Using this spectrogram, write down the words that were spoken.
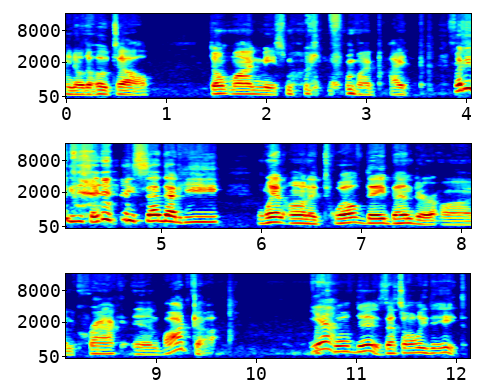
you know, the hotel. Don't mind me smoking from my pipe. What did he say? he said that he went on a 12 day bender on crack and vodka. Yeah. 12 days. That's all he ate.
